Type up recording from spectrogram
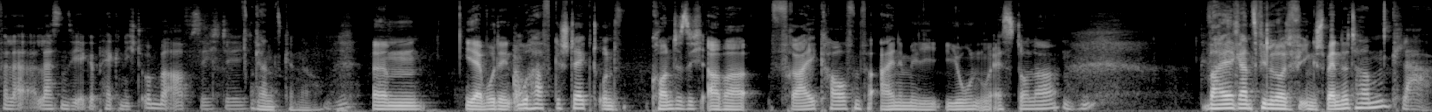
verlassen Sie Ihr Gepäck nicht unbeaufsichtigt. Ganz genau. Ähm, ja, er wurde in U-Haft gesteckt und konnte sich aber freikaufen für eine Million US-Dollar, weil ganz viele Leute für ihn gespendet haben. Klar,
